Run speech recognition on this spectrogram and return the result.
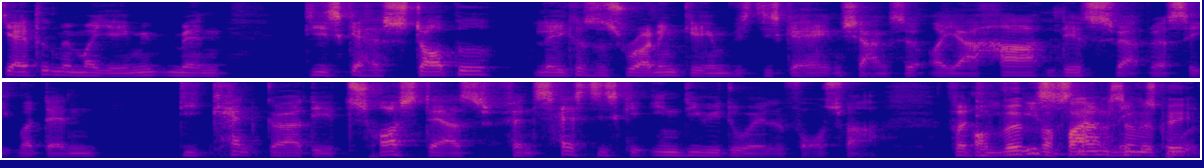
pjattet med Miami, men de skal have stoppet Lakers' running game, hvis de skal have en chance, og jeg har lidt svært ved at se, hvordan de kan gøre det, trods deres fantastiske individuelle forsvar. Fordi Og hvem var finals MVP?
